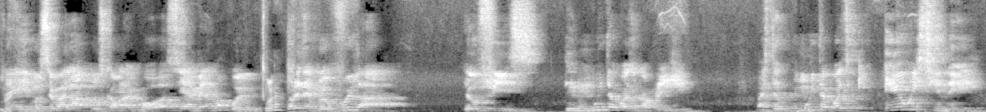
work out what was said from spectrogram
E aí você vai lá buscar um negócio e é a mesma coisa. Ué? Por exemplo, eu fui lá, eu fiz. Tem muita coisa que eu aprendi. Mas tem muita coisa que eu ensinei.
